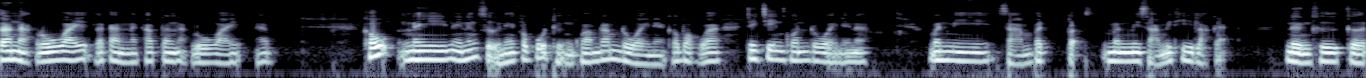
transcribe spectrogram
ตระหนักรู้ไว้แล้วกันนะครับ ตระหนักรู้ไว้นะครับ เขาในในหนังสือเนี่ยเขาพูดถึงความร่ำรวยเนี่ยเขาบอกว่าจริง ๆ คนรวยเนี่ยนะมันมี3มันมี 3 วิธีหลักอะ่ะหนึ่งคือเกิด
